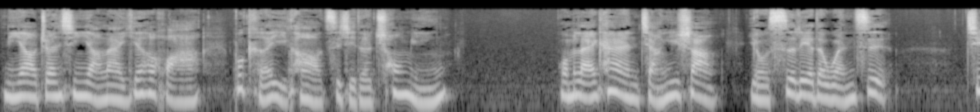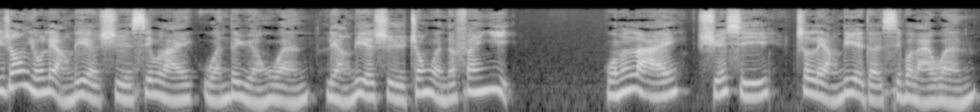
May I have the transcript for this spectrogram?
你要专心仰赖耶和华，不可以靠自己的聪明。我们来看讲义上有四列的文字，其中有两列是希伯来文的原文，两列是中文的翻译。我们来学习这两列的希伯来文。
